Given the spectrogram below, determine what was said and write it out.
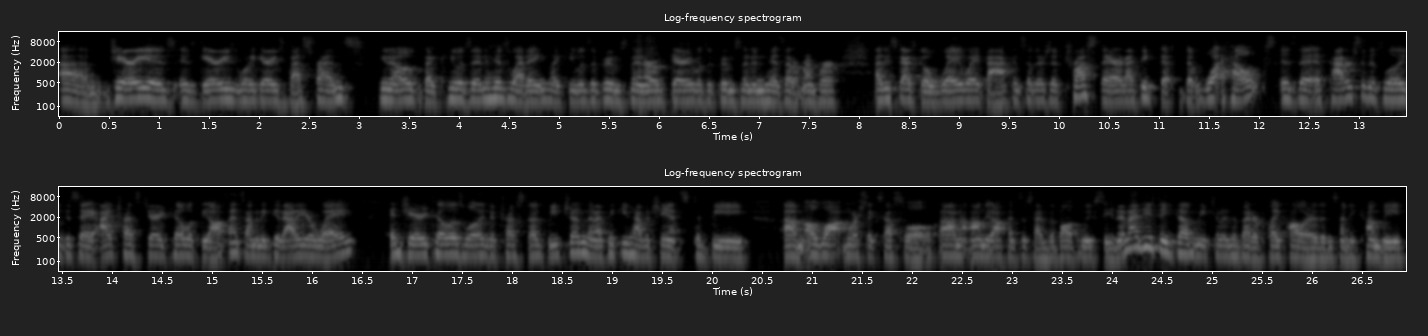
Um, Jerry is is Gary's one of Gary's best friends. You know, like he was in his wedding, like he was a groomsman, or Gary was a groomsman in his. I don't remember. Uh, these guys go way way back, and so there's a trust there. And I think that that what helps is that if Patterson is willing to say, "I trust Jerry Kill with the offense. I'm going to get out of your way." And Jerry Kill is willing to trust Doug Meacham, then I think you have a chance to be um, a lot more successful on, on the offensive side of the ball than we've seen. And I do think Doug Meacham is a better play caller than Sonny Cumbie,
